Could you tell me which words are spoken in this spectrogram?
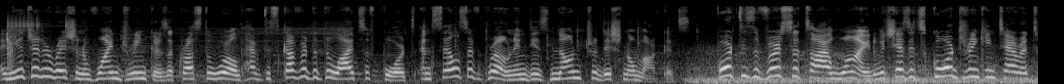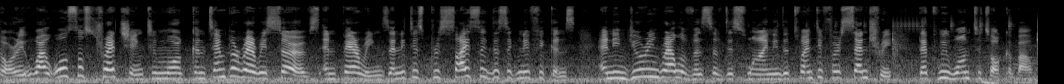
a new generation of wine drinkers across the world have discovered the delights of port and sales have grown in these non-traditional markets. Port is a versatile wine which has its core drinking territory while also stretching to more contemporary serves and pairings and it is precisely the significance and enduring relevance of this wine in the 21st century that we want to talk about.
